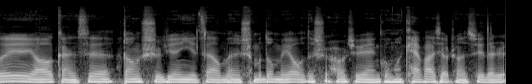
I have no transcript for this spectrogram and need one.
所以也要感谢当时愿意在我们什么都没有的时候就愿意给我们开发小程序的人。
